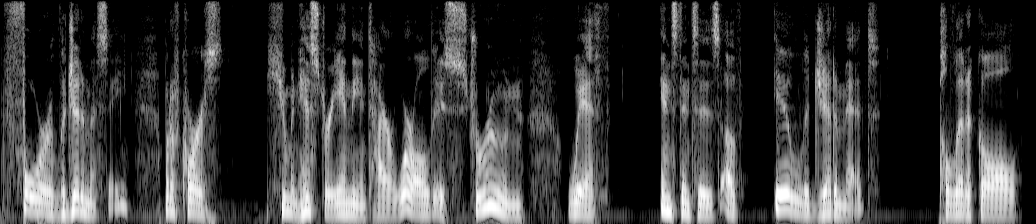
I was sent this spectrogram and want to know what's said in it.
for legitimacy. But of course, human history in the entire world is strewn with instances of illegitimate political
